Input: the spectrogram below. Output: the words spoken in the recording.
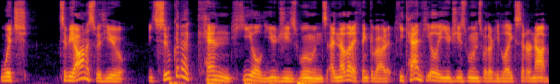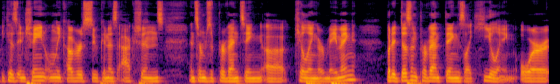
which, to be honest with you, Sukuna can heal Yuji's wounds. And now that I think about it, he can heal Yuji's wounds whether he likes it or not, because Enchain only covers Sukuna's actions in terms of preventing uh, killing or maiming but it doesn't prevent things like healing or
